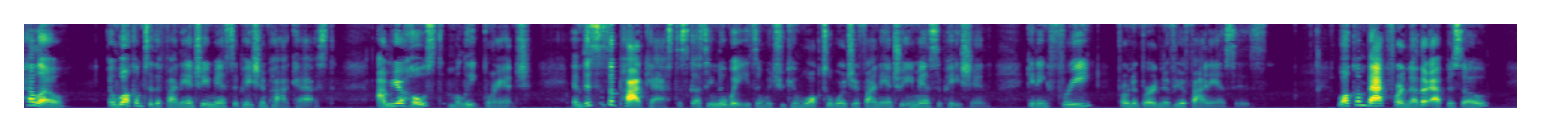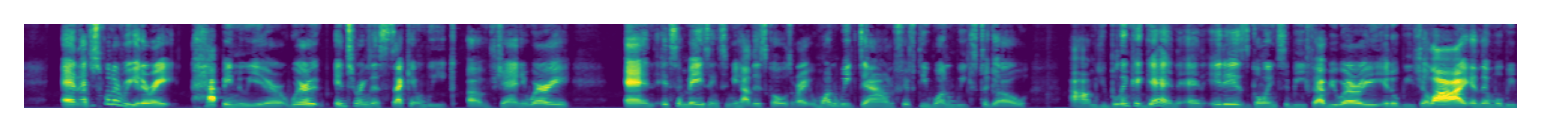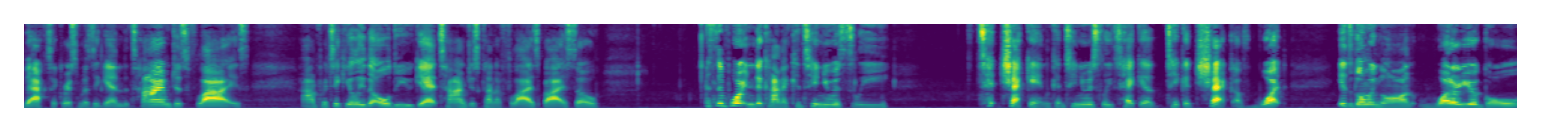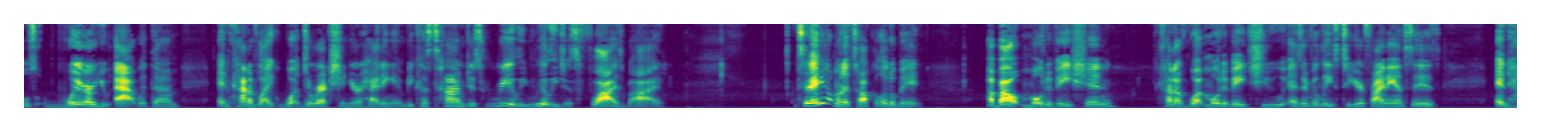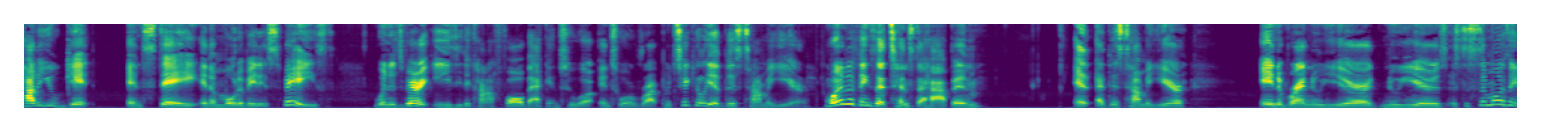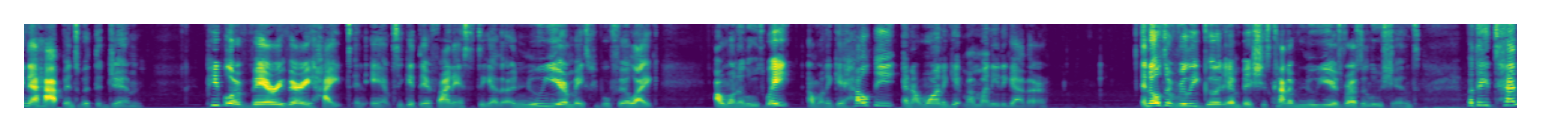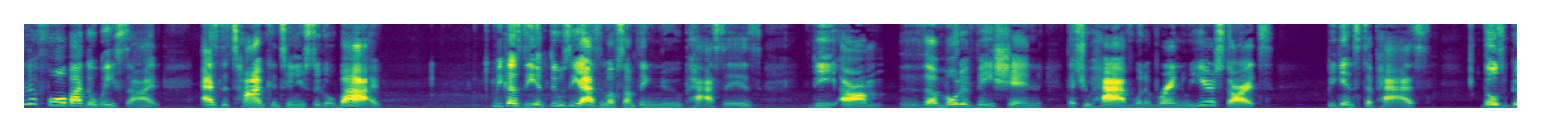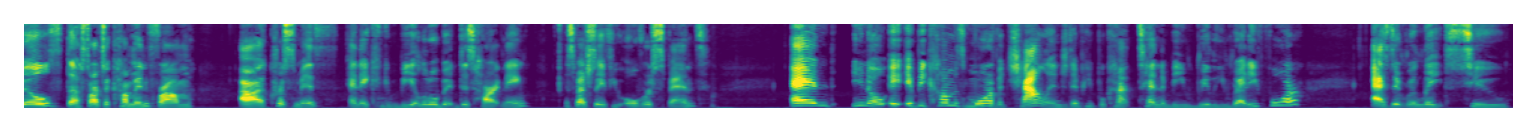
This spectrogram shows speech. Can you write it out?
Hello, and welcome to the Financial Emancipation Podcast. I'm your host, Maliek Branch, and this is a podcast discussing the ways in which you can walk towards your financial emancipation, getting free from the burden of your finances. Welcome back for another episode. And I just want to reiterate Happy New Year. We're entering the second week of January, and it's amazing to me how this goes, right? One week down, 51 weeks to go um, you blink again and it is going to be February, it'll be July, and then we'll be back to Christmas again. The time just flies. Um, particularly the older you get, time just kind of flies by. So it's important to kind of continuously t- check in, continuously take a take a check of what is going on, what are your goals, where are you at with them, and kind of like what direction you're heading in because time just really, really just flies by. Today, I want to talk a little bit about motivation, kind of what motivates you as it relates to your finances, and how do you get and stay in a motivated space when it's very easy to kind of fall back into a into a rut, particularly at this time of year. One of the things that tends to happen at, at this time of year in a brand new year, New Year's, it's a similar thing that happens with the gym. People are very, very hyped and amped to get their finances together. A new year makes people feel like I want to lose weight, I want to get healthy, and I want to get my money together. And those are really good, ambitious kind of New Year's resolutions, but they tend to fall by the wayside as the time continues to go by because the enthusiasm of something new passes. The um the motivation that you have when a brand new year starts begins to pass. Those bills that start to come in from uh christmas and it can be a little bit disheartening especially if you overspent and you know it, it becomes more of a challenge than people tend to be really ready for as it relates to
